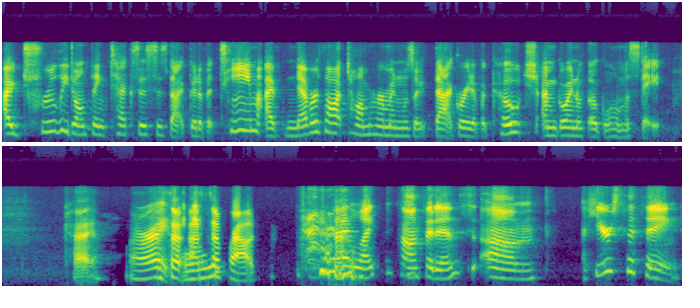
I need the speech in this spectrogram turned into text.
I truly don't think Texas is that good of a team. I've never thought Tom Herman was a, that great of a coach. I'm going with Oklahoma State. Okay. All right. I'm, so, I'm so proud. I like the confidence. Um, here's the thing:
